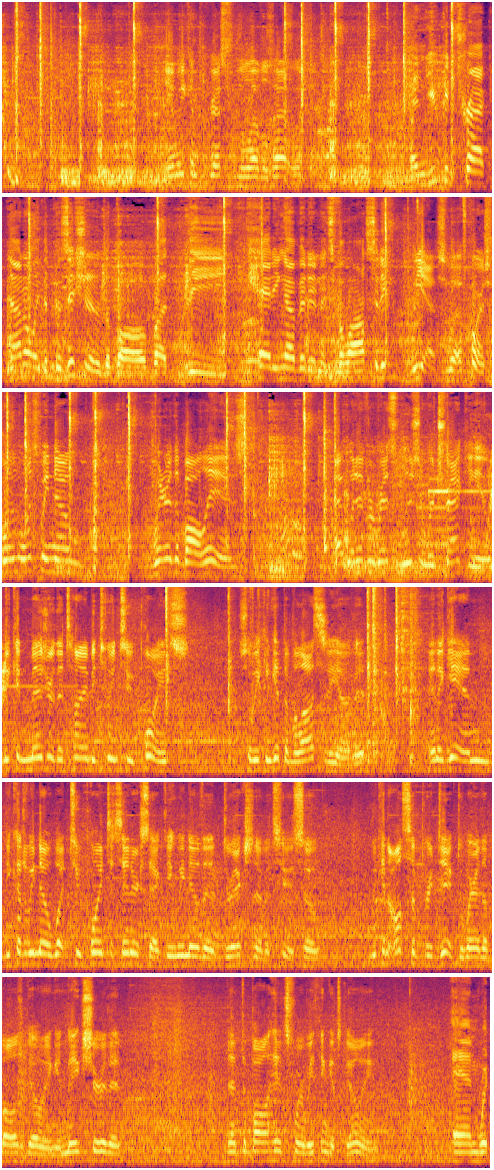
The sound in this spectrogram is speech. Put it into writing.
And we can progress through the levels that way. And you can track not only the position of the ball, but the heading of it and its velocity? Yes, of course. Once we know where the ball is, at whatever resolution we're tracking it, we can measure the time between two points so we can get the velocity of it. And again, because we know what two points it's intersecting, we know the direction of it too. So we can also predict where the ball is going and make sure that that the ball hits where we think it's going. And what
